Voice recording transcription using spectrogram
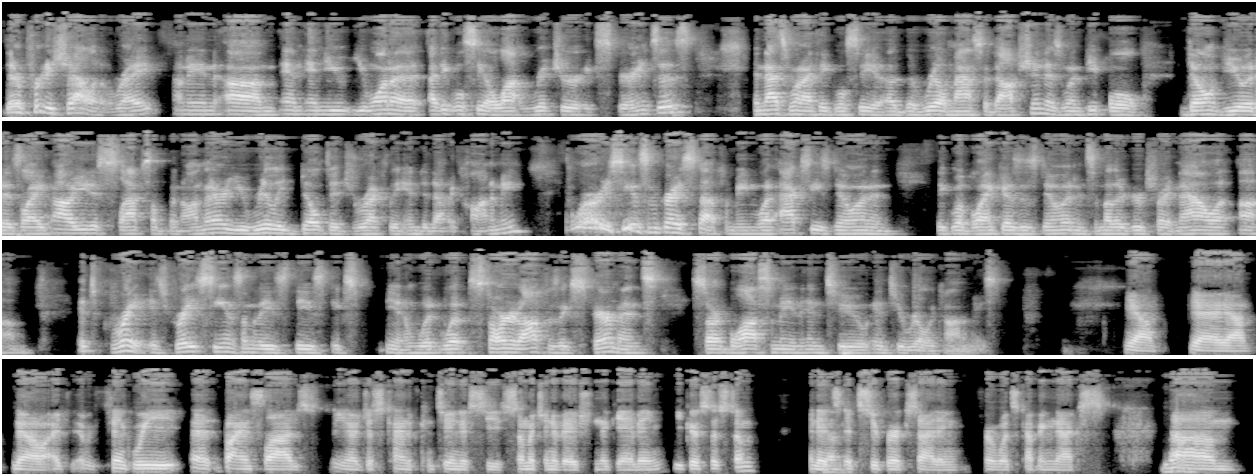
they're pretty shallow, right? I mean, um, and and you you want to. I think we'll see a lot richer experiences, and that's when I think we'll see a, the real mass adoption is when people don't view it as like, oh, you just slap something on there. You really built it directly into that economy. We're already seeing some great stuff. I mean, what Axie's doing, and I think what Blankos is doing, and some other groups right now. Um, it's great. It's great seeing some of these these you know what what started off as experiments start blossoming into into real economies. Yeah, yeah, yeah. No, I, I think we at Binance Labs, you know, just kind of continue to see so much innovation in the gaming ecosystem, and it's yeah. it's super exciting for what's coming next. Yeah. Um,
